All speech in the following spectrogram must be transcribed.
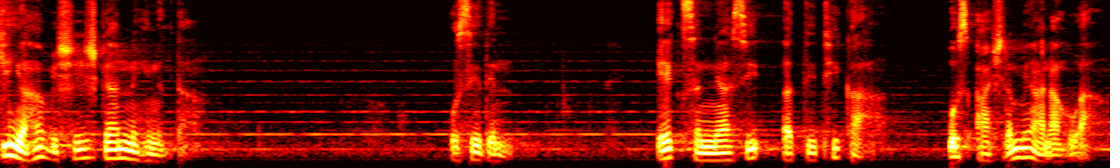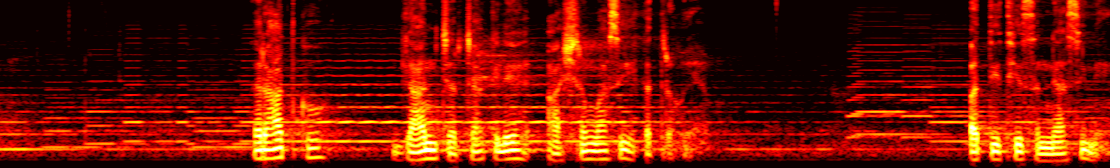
कि यहाँ विशेष ज्ञान नहीं मिलता। उसी दिन एक सन्यासी अतिथि का उस आश्रम में आना हुआ। रात को ज्ञान चर्चा के लिए आश्रमवासी एकत्र हुए। अतिथि सन्यासी ने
